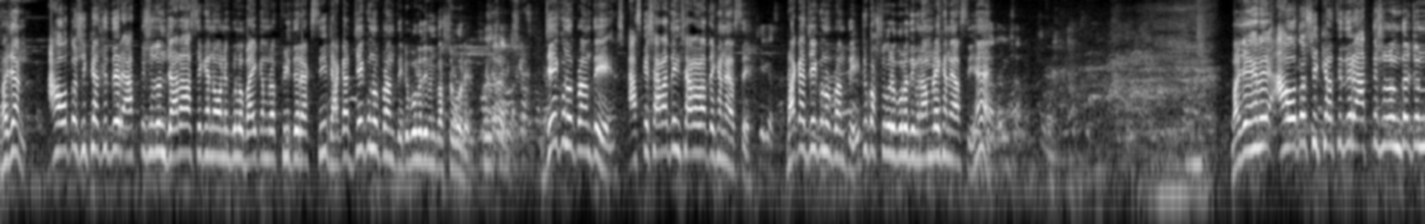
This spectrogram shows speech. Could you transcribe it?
ভাইজান, আহত শিক্ষার্থীদের আত্মীয় স্বজন যারা আছে এখানে অনেকগুলো বাইক আমরা ফ্রিতে রাখছি। ঢাকার যে কোনো প্রান্তে, একটু বলে দেবেন কষ্ট করে। যে কোনো প্রান্তে, আজকে সারাদিন, সারা রাত এখানে আছে। ঢাকার যে কোনো প্রান্তে, একটু কষ্ট করে বলে দিবেন, আমরা এখানে আছি হ্যাঁ? ভাইজান, এখানে আহত শিক্ষার্থীদের আত্মীয় স্বজনদের জন্য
